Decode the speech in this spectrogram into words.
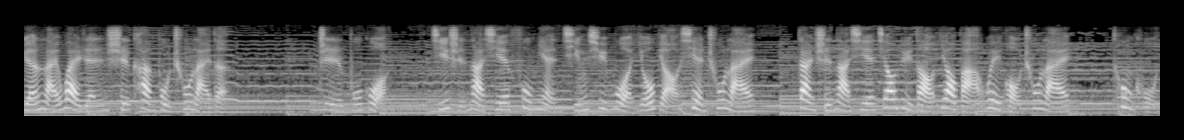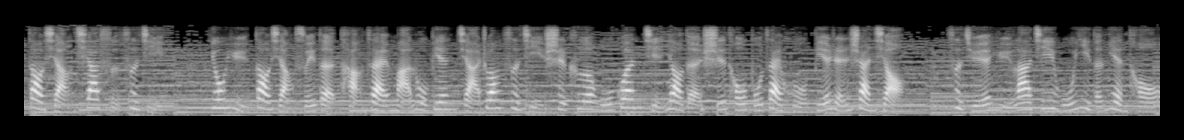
原来外人是看不出来的。只不过，即使那些负面情绪没有表现出来，但是那些焦虑到要把胃呕出来，痛苦到想掐死自己。忧郁到想随的躺在马路边，假装自己是颗无关紧要的石头，不在乎别人讪笑，自觉与垃圾无异的念头，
